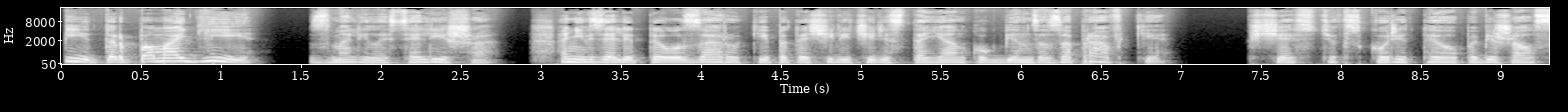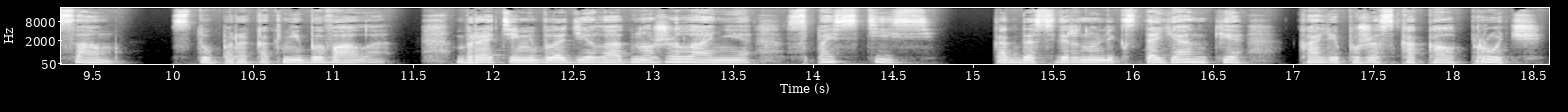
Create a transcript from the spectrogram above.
«Питер, помоги!» – взмолилась Алиша. Они взяли Тео за руки и потащили через стоянку к бензозаправке. К счастью, вскоре Тео побежал сам. Ступора как не бывало. Братьями владело одно желание – спастись. Когда свернули к стоянке, Калиб уже скакал прочь.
